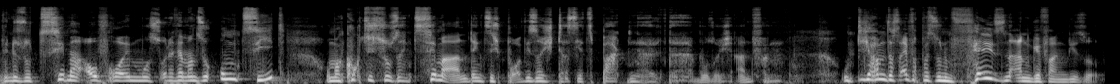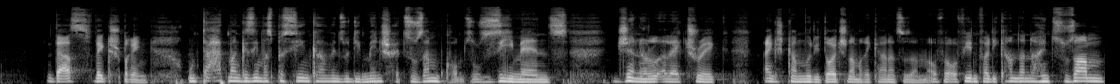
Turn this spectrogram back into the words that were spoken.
wenn du so Zimmer aufräumen musst oder wenn man so umzieht und man guckt sich so sein Zimmer an denkt sich, boah, wie soll ich das jetzt backen, Alter, wo soll ich anfangen? Und die haben das einfach bei so einem Felsen angefangen, die so das wegsprengen. Und da hat man gesehen, was passieren kann, wenn so die Menschheit zusammenkommt. So Siemens, General Electric. Eigentlich kamen nur die deutschen Amerikaner zusammen. Auf, auf jeden Fall, die kamen dann dahin zusammen.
